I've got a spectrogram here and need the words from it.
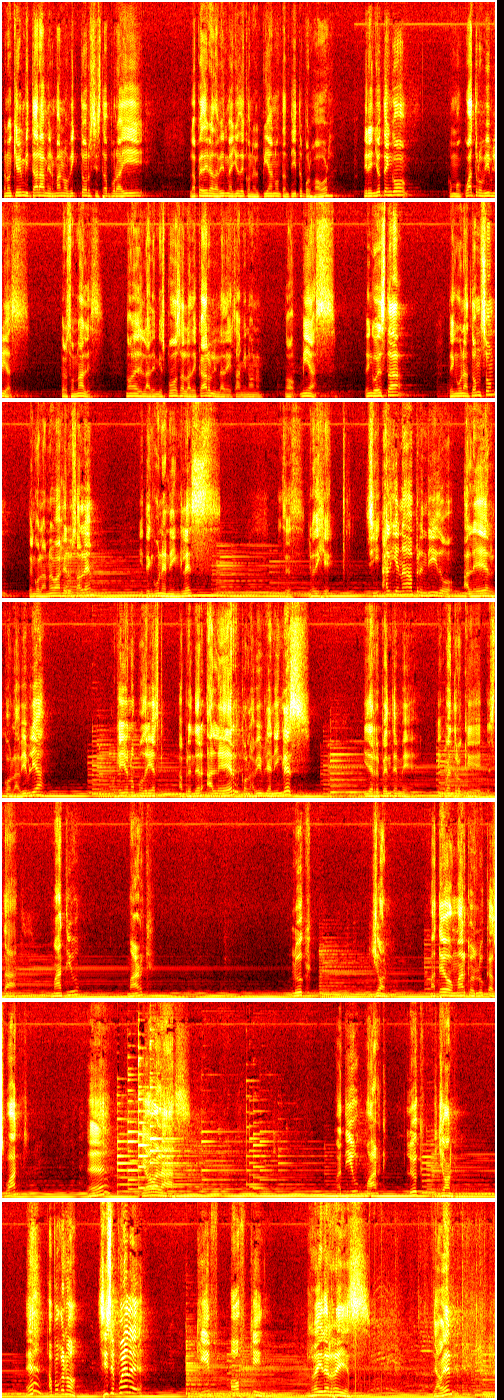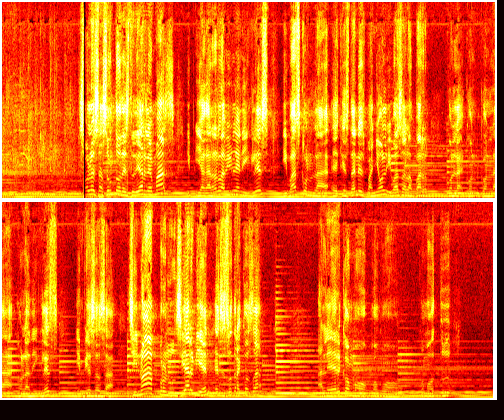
Bueno, quiero invitar a mi hermano Víctor, si está por ahí. Le voy a pedir a David me ayude con el piano tantito, por favor. Miren, yo tengo como cuatro Biblias personales. No es la de mi esposa, la de Carol y la de Sammy, no, no. No, mías. Tengo esta, tengo una Thompson, tengo la Nueva Jerusalén y tengo una en inglés. Entonces, yo dije, si alguien ha aprendido a leer con la Biblia, ¿por qué yo no podría aprender a leer con la Biblia en inglés? Y de repente me encuentro que está Matthew, Mark, Luke, John. Mateo, Marcos, Lucas, Juan. ¿Eh? Luke y John. ¿Eh? ¿A poco no? Sí se puede. King of King. Rey de Reyes. ¿Ya ven? Solo es asunto de estudiarle más y, agarrar la Biblia en inglés y vas con la eh, que está en español y vas a la par con la, con, con la, con la de inglés y empiezas a, si no a pronunciar bien, esa es otra cosa, a leer como, como.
